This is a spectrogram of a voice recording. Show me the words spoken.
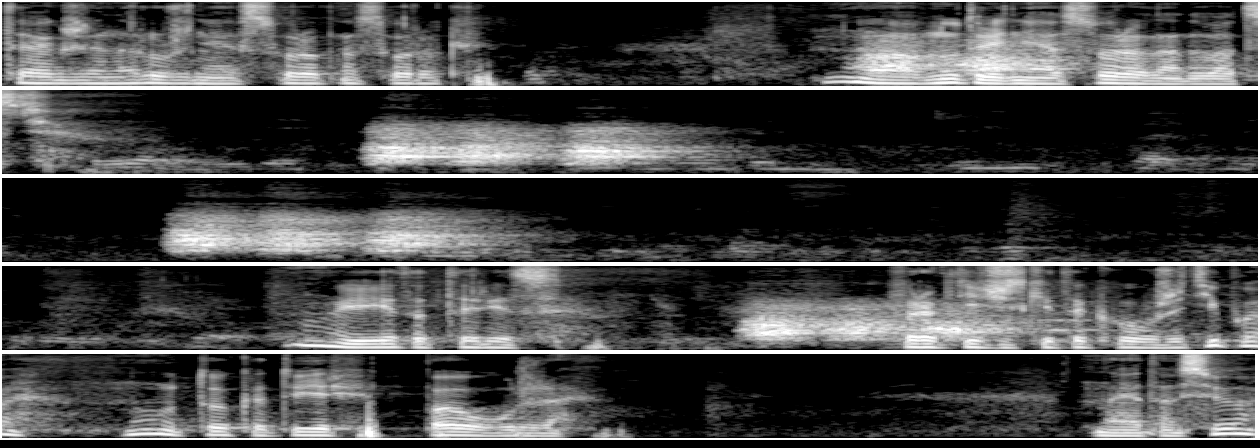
Также наружная 40 на 40. Ну а внутренняя 40 на 20. Ну и этот торец практически такого же типа, ну только дверь поуже. На этом все.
